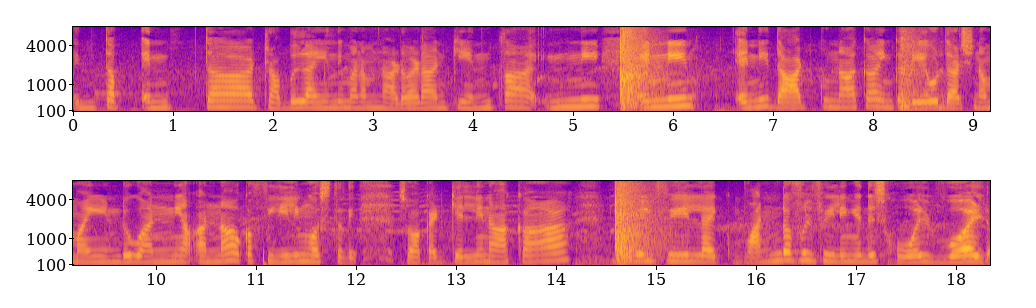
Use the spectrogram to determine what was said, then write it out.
ఎంత ఎంత ట్రబుల్ అయింది మనం నడవడానికి. ఎంత ఎన్ని ఎన్ని ఎన్ని దాటుకున్నాక ఇంకా దేవుడు దర్శనం అయ్యిండు అన్ని అన్న ఒక ఫీలింగ్ వస్తుంది. సో అక్కడికి వెళ్ళినాక you will feel like wonderful feeling in this whole world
